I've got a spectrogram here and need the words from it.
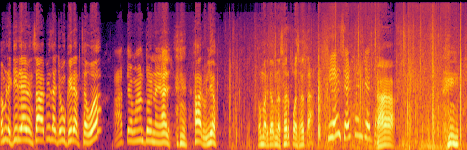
હમણાં ઘીરે આવીને સા પી જાય હું ઘરે જ છું હો. હા તે વાંધો નહીં હાલ. સારું લ્યો. અમારા ગામના સરપંચ હતા. એ સરપંચ હતા? હા.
